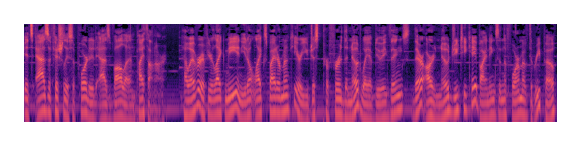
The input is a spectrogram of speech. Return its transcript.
It's as officially supported as Vala and Python are. However, if you're like me and you don't like SpiderMonkey or you just prefer the Node way of doing things, there are Node GTK bindings in the form of the repo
